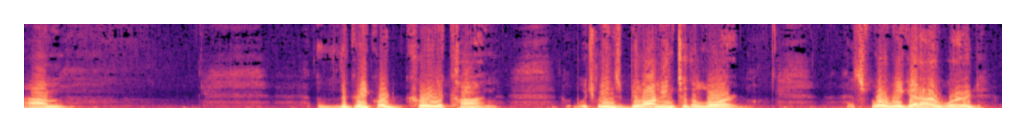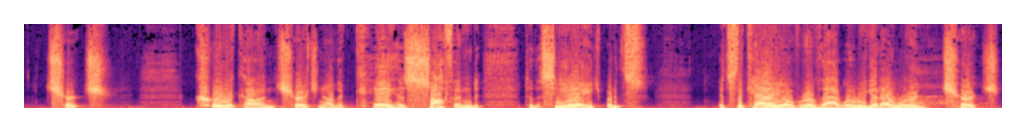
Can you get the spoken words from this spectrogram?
Um, the Greek word kuriakon which means belonging to the Lord. That's where we get our word church. Kuriakon, church. Now the K has softened to the CH, but it's, it's the carryover of that where we get our word church.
